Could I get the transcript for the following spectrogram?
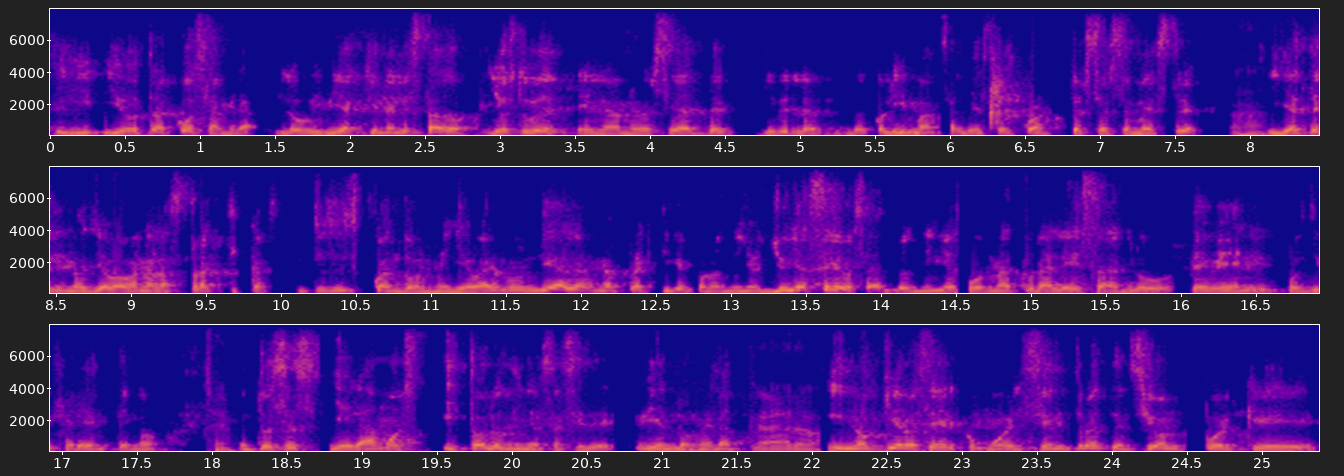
Y, y, otra cosa, mira, lo viví aquí en el estado. Yo estuve en la Universidad de, de Colima, salí hasta el cuarto, tercer semestre y ya te, nos llevaban a las prácticas. Entonces, cuando me llevaron un día a una práctica con los niños, yo ya sé, o sea, los niños por naturaleza lo te ven pues diferente, ¿no? Sí. Entonces llegamos y todos los niños así de viéndome, ¿no? Claro. Y no quiero ser como el centro de atención porque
